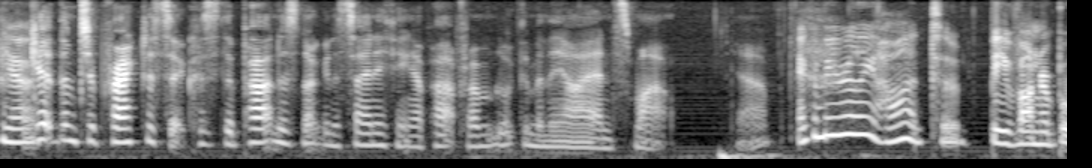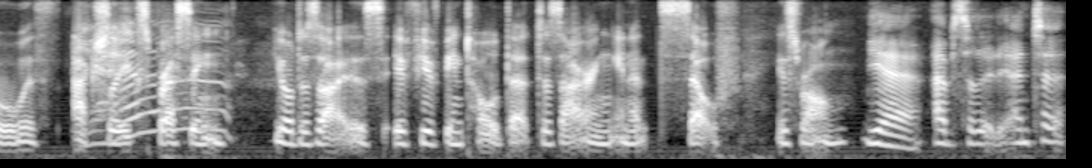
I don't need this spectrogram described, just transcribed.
Yeah. get them to practice it because the partner's not going to say anything apart from look them in the eye and smile. Yeah. It can be really hard to be vulnerable with actually expressing Yeah. Your desires if you've been told that desiring in itself is wrong. Yeah, absolutely. And to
